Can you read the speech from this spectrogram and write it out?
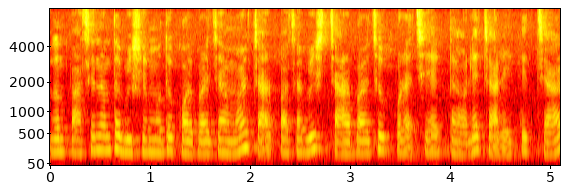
এখন পাঁচের নামটা বিশের মধ্যে কয়বার যায় আমার? চার, পাঁচ বিশ, চারবার যে উপরে আছে এক, তাহলে চার একে চার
